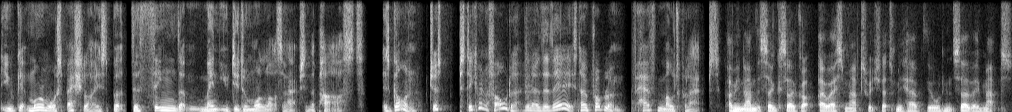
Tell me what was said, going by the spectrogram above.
you get more and more specialised. But the thing that meant you didn't want lots of apps in the past is gone. Just stick them in a folder. You know, they're there. It's no problem. Have multiple apps. I mean, I'm the same because I've got OS maps, which lets me have the Ordnance Survey maps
